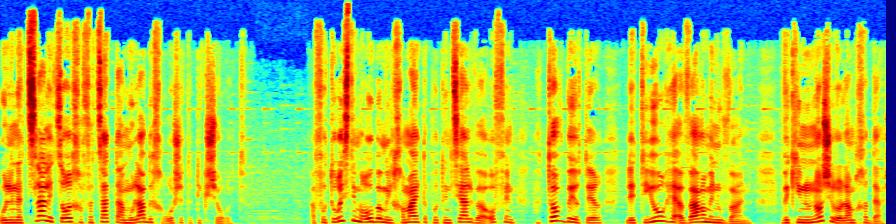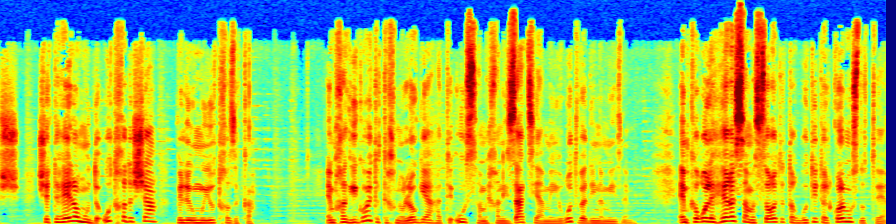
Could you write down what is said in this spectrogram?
ולנצלה לצורך הפצת תעמולה בחרושת התקשורת. הפוטוריסטים ראו במלחמה את הפוטנציאל והאופן הטוב ביותר לתיאור העבר המנוון וכינונו של עולם חדש, שתהא לו מודעות חדשה ולאומיות חזקה. הם חגגו את הטכנולוגיה, התיעוש, המכניזציה, המהירות והדינמיזם. הם קראו להרס המסורת התרבותית על כל מוסדותיה.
